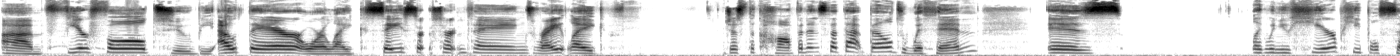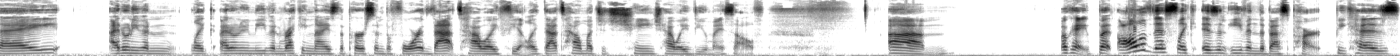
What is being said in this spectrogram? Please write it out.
um, fearful to be out there or like say cer- certain things right? Like just the confidence that that builds within is like when you hear people say I don't even like I don't even recognize the person before that's how I feel. Like that's how much it's changed how I view myself. Um, okay, but all of this like isn't even the best part because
